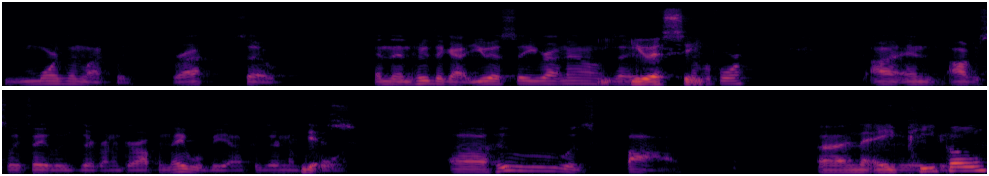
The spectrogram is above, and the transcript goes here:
more than likely, right? So, and then who they got? USC right now. Is that USC. number four. Uh, and obviously, if they lose, they're going to drop, and they will be out because they're number Yes. four. Uh, who was five? Uh, in the AP AP? poll,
